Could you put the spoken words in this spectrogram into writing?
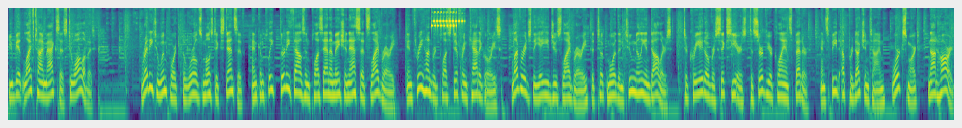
you get lifetime access to all of it. Ready to import the world's most extensive and complete 30,000 plus animation assets library in 300 plus different categories, leverage the AE Juice library that took more than $2 million to create over 6 years to serve your clients better and speed up production time, work smart, not hard.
